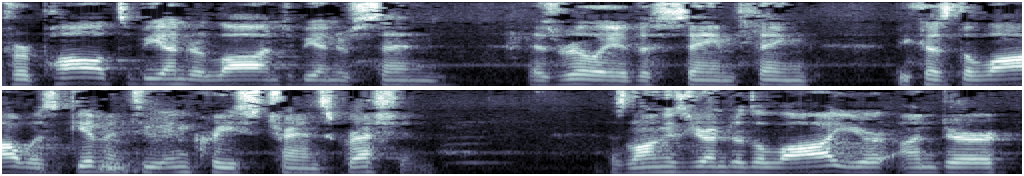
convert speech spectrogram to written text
For Paul to be under law and to be under sin is really the same thing because the law was given to increase transgression. As long as you're under the law, you're under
